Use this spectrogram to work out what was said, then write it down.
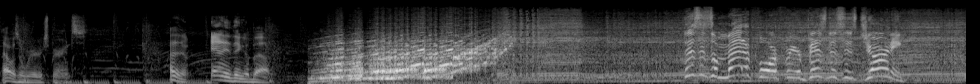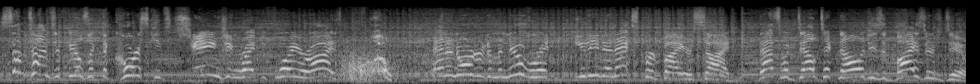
That was a weird experience. I didn't know anything about it. This is a metaphor for your business's journey. Sometimes it feels like the course keeps changing right before your eyes. Whoa! And in order to maneuver it, you need an expert by your side. That's what Dell Technologies advisors do.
